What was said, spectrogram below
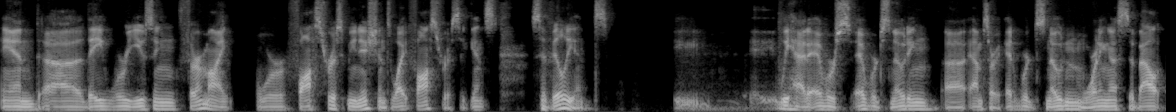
and uh, they were using thermite or phosphorus munitions, white phosphorus, against civilians. We had Edward Edward Snowden. Uh, I'm sorry, Edward Snowden warning us about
